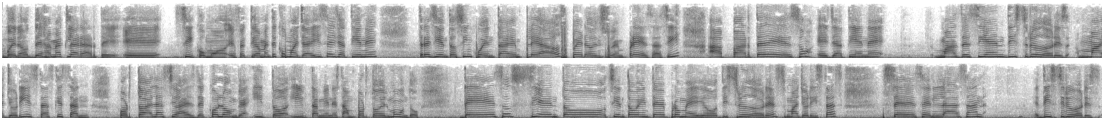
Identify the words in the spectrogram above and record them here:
Bueno, déjame aclararte. Eh, sí, como efectivamente, como ella dice, ella tiene 350 empleados, pero en su empresa, ¿sí? Aparte de eso, ella tiene más de 100 distribuidores mayoristas que están por todas las ciudades de Colombia y, y también están por todo el mundo. De esos 100, 120 promedio distribuidores mayoristas, se desenlazan distribuidores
